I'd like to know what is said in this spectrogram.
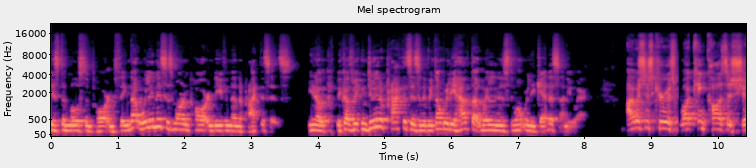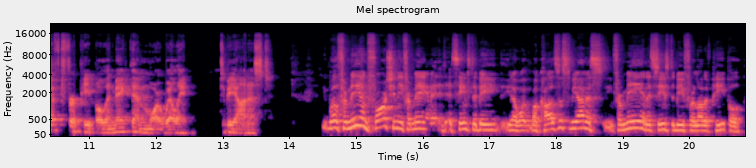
is the most important thing. That willingness is more important even than the practices. You know, because we can do the practices, and if we don't really have that willingness, they won't really get us anywhere. I was just curious, what can cause a shift for people and make them more willing, to be honest? Well, for me, unfortunately, for me, it, it seems to be, you know, what, what causes us to be honest, for me, and it seems to be for a lot of people,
